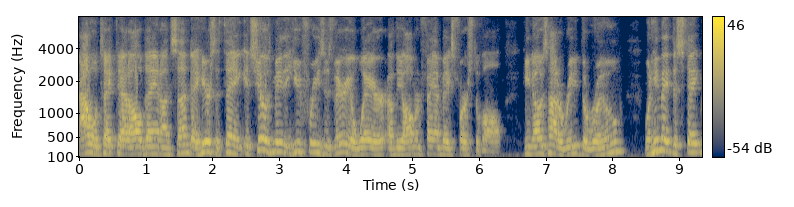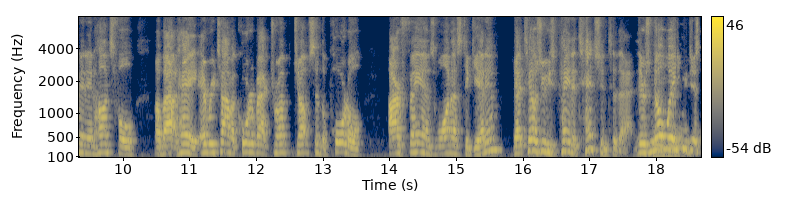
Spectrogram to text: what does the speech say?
I will take that all day and on Sunday. Here's the thing: it shows me that Hugh Freeze is very aware of the Auburn fan base. First of all, he knows how to read the room. When he made the statement in Huntsville about, "Hey, every time a quarterback jump, jumps in the portal, our fans want us to get him, that tells you he's paying attention to that. There's no mm-hmm. way you just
